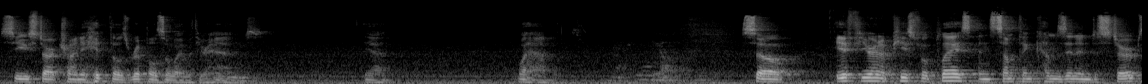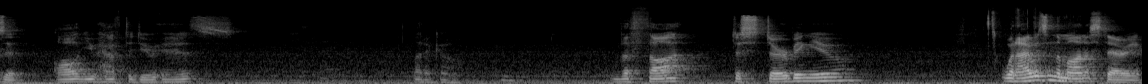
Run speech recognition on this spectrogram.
So you start trying to hit those ripples away with your hands. Yeah. What happens? So, if you're in a peaceful place and something comes in and disturbs it, all you have to do is let it go. The thought disturbing you. When I was in the monastery,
